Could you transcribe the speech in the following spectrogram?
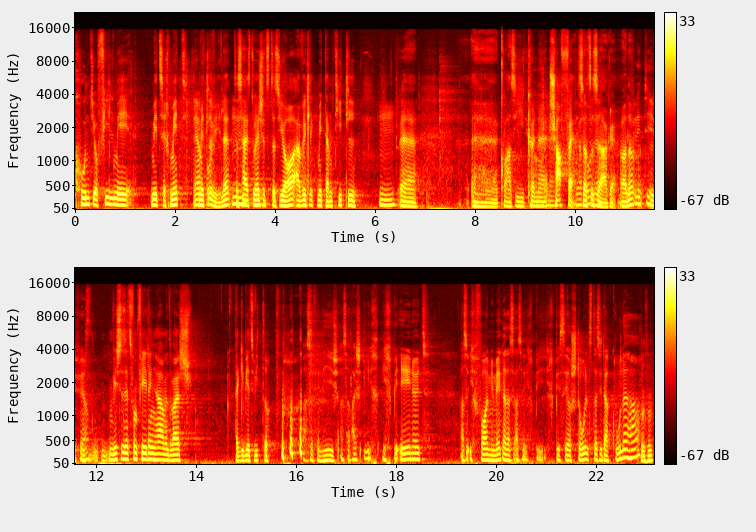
kommt ja viel mehr mit sich mit Ja, mittlerweile. Das heißt, du hast jetzt das Jahr auch wirklich mit dem Titel äh, äh, quasi können schaffen, Ja, voll, sozusagen, oder? Definitiv, ja. Wie ist das jetzt vom Feeling her, wenn du weißt, da gebe ich jetzt weiter? Also für mich ist, also weißt, ich, ich bin eh nicht also ich freue mich mega, dass, also ich bin, ich bin sehr stolz, dass ich da gewonnen habe. Mhm.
